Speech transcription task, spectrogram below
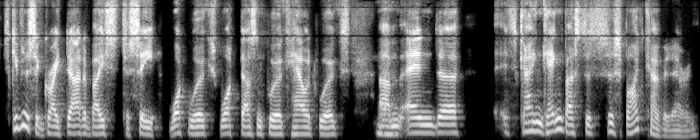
it's given us a great database to see what works, what doesn't work, how it works. Yeah. Um, and uh, it's going gangbusters despite COVID, Aaron.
